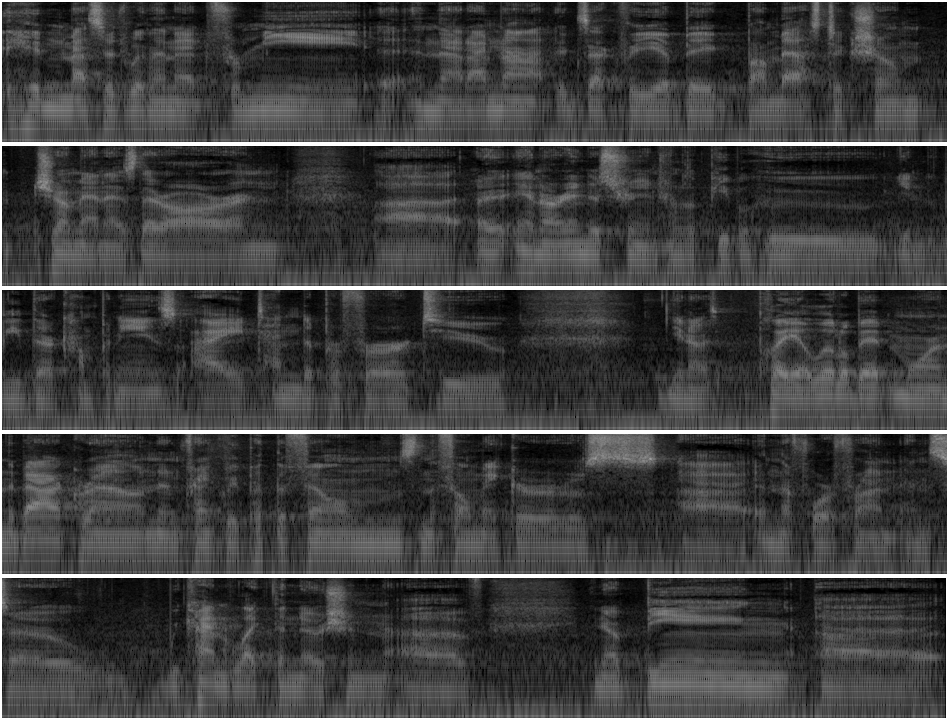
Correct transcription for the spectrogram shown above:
hidden message within it for me in that I'm not exactly a big bombastic show, showman as there are in, uh, in our industry in terms of people who you know, lead their companies. I tend to prefer to you know play a little bit more in the background and frankly put the films and the filmmakers uh, in the forefront and so we kind of like the notion of you know being uh,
